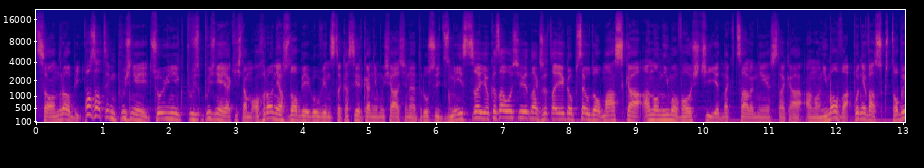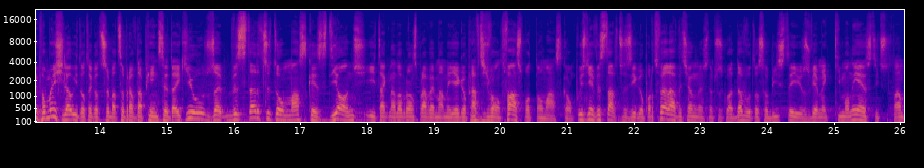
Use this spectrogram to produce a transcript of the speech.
co on robi. Poza tym później czujnik, pó- później jakiś tam ochroniarz dobiegł, więc ta kasjerka nie musiała się nawet ruszyć z miejsca i okazało się jednak, że ta jego pseudomaska anonimowości jednak wcale nie jest taka anonimowa. Ponieważ kto by pomyślał, i do tego trzeba co prawda 500 IQ, że wystarczy tą maskę zdjąć i tak na dobrą sprawę mamy jego prawdziwą twarz pod tą maską. Później wystarczy z jego portfela wyciągnąć na przykład dowód osobisty i już wiemy kim on jest i czy tam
